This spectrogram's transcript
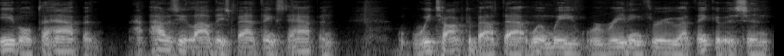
evil to happen? How does he allow these bad things to happen? We talked about that when we were reading through, I think it was in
